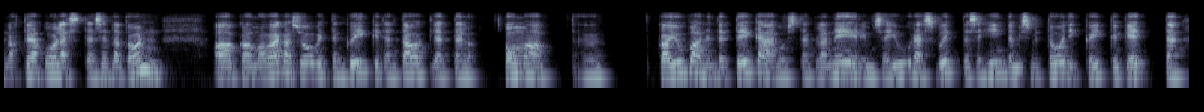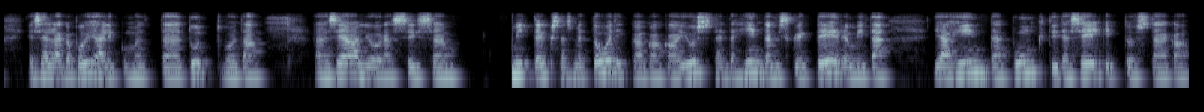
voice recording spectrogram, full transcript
noh, tõepoolest seda ta on, aga ma väga soovitan kõikidel taotlejatel oma ka juba nende tegevuste planeerimise juures võtta see hindamismetoodika ikkagi ette ja sellega põhjalikumalt äh, tutvuda. Äh, sealjuures siis äh, mitte üksnes metoodikaga, aga just nende hindamiskriteeriumide ja hindepunktide selgitustega.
